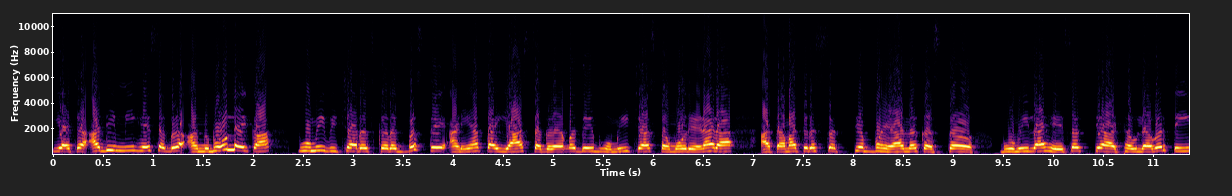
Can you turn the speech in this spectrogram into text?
याच्या आधी मी हे सगळं अनुभवलंय का? भूमी विचारच करत बसते आणि आता या सगळ्यामध्ये भूमीच्या समोर येणारा आता मात्र सत्य भयानक असतं. भूमीला हे सत्य आठवल्यावरती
